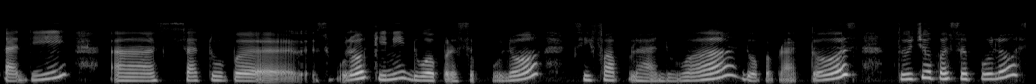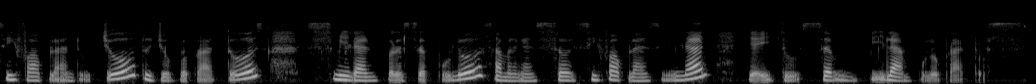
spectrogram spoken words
tadi uh, 1 per 10. Kini 2 per 10. Sifar puluhan 2, 2 per peratus. 7 per 10, sifar puluhan 7, 70 peratus. 9 per 10 sama dengan sifar puluhan 9 iaitu 90 peratus.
